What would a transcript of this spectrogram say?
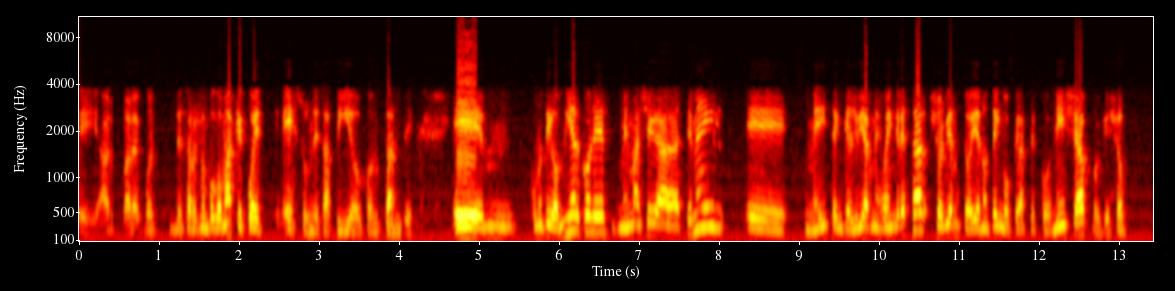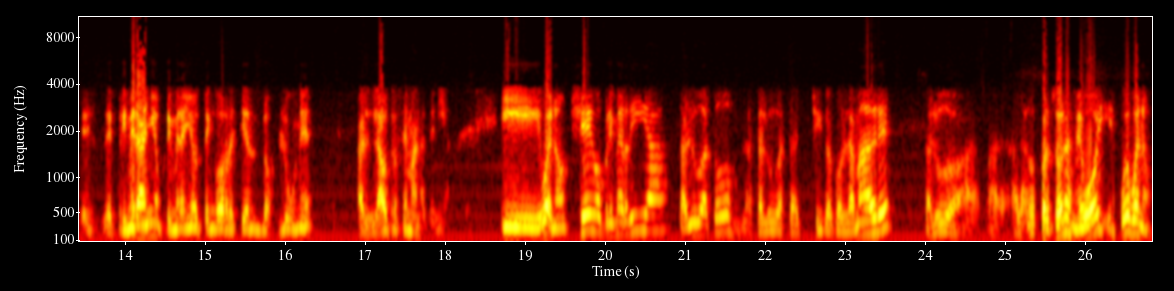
eh, ahora, desarrollo un poco más, que fue, es un desafío constante. Eh, como te digo, miércoles me más llega este mail, eh, me dicen que el viernes va a ingresar, yo el viernes todavía no tengo clases con ella, porque yo es de primer año, primer año tengo recién los lunes, la otra semana tenía. Y bueno, llego primer día, saludo a todos, la saludo a esta chica con la madre, saludo a, las dos personas, me voy y después, bueno,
